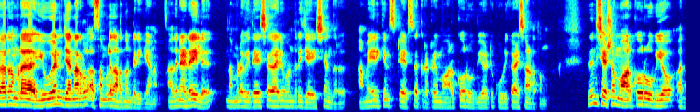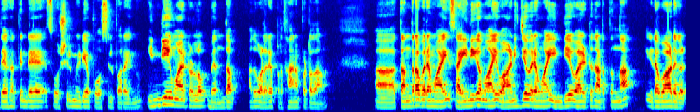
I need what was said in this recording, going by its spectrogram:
സാർ നമ്മുടെ യു എൻ ജനറൽ അസംബ്ലി നടന്നുകൊണ്ടിരിക്കുകയാണ്. അതിനിടയിൽ നമ്മുടെ വിദേശകാര്യമന്ത്രി Jaishankar American state secretary Marco റൂബിയോയായിട്ട് കൂടിക്കാഴ്ച നടത്തുന്നു. ഇതിനുശേഷം മാർക്കോ റൂബിയോ അദ്ദേഹത്തിന്റെ സോഷ്യൽ മീഡിയ പോസ്റ്റിൽ പറയുന്നു ഇന്ത്യയുമായിട്ടുള്ള ബന്ധം അത് വളരെ പ്രധാനപ്പെട്ടതാണ്. തന്ത്രപരമായി സൈനികമായി വാണിജ്യപരമായി ഇന്ത്യയുമായിട്ട് നടത്തുന്ന ഇടപാടുകൾ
